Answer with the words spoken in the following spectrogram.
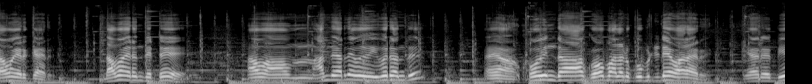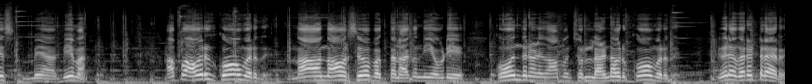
தவம் இருக்கார். தவம் இருந்துட்டு அவன் அந்த இடத்துல இவர் வந்து கோவிந்தா கோபாலன் கூப்பிட்டுட்டே வராரு. யார்? பீஸ் பீமன். அப்போ அவருக்கு கோபம் வருது. நான் நான் ஒரு சிவபக்தனாக நீ அப்படி கோவிந்தனோட நாமம் சொல்லலான்னு அவருக்கு கோபம் வருது. இவரை விரட்டுறாரு.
